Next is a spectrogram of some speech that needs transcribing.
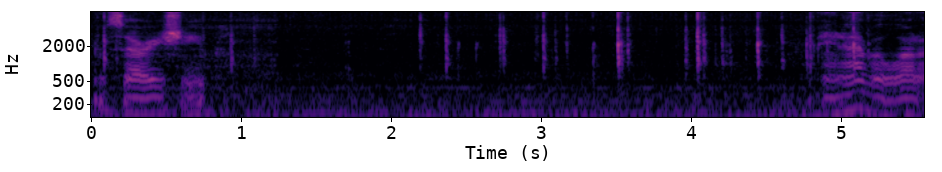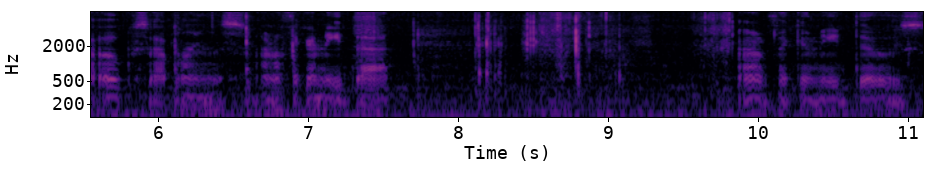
I'm sorry, sheep. Man, I have a lot of oak saplings. I don't think I need that. I don't think I need those.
